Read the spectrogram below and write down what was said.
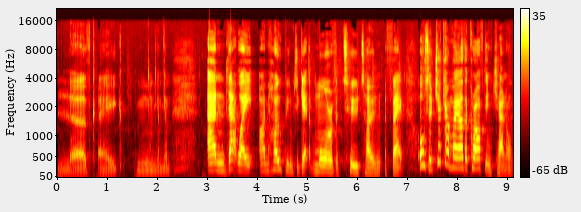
love cake. Mm, yum, yum. And that way, I'm hoping to get more of a two-tone effect. Also, check out my other crafting channel.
